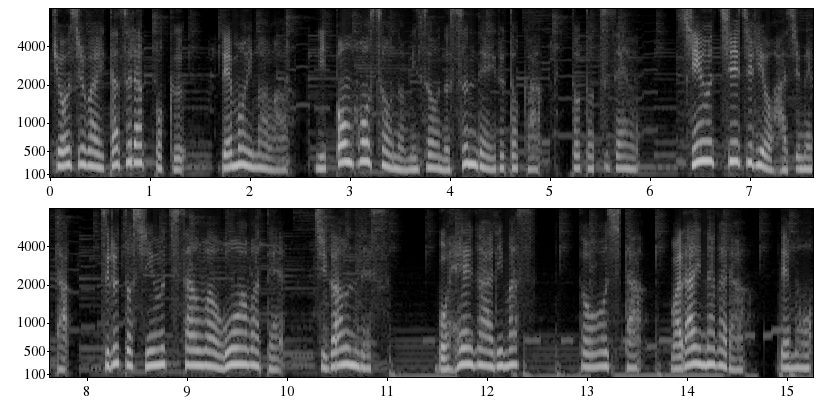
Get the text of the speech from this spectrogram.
教授はいたずらっぽくでも今は日本放送の水を盗んでいるとかと突然新内いじりを始めた。すると新内さんは大慌て。違うんです。語弊があります。と応じた。笑いながら。でも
